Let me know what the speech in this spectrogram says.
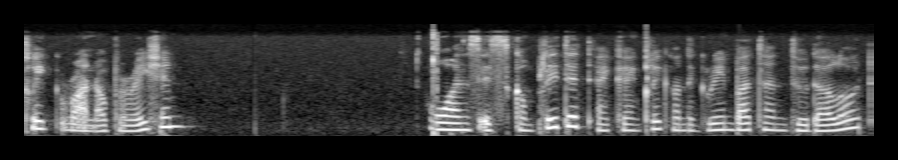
Click Run Operation. Once it's completed, I can click on the green button to download.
